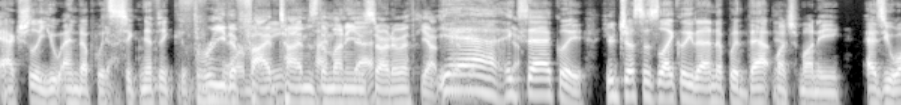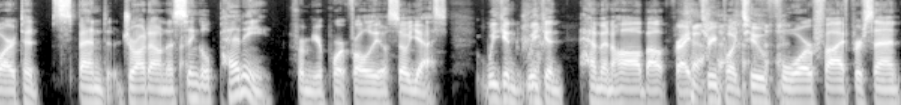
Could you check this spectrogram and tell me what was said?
actually you end up with yeah. significantly three to five times the money you started with. Yep. Yeah, yep. exactly. You're just as likely to end up with that much money as you are to spend draw down a right. single penny from your portfolio. So yes, we can we can hem and haw about right 3.2, 4, 5%.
